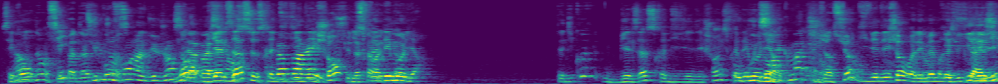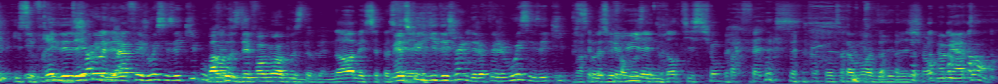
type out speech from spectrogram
c'est Non, con- non, c'est si. pas de Tu l'indulgence. confonds l'indulgence et Non, la patience. Bielsa, ce serait C'est pas Didier. Deschamps, il se d'accord ferait avec toi. démolir. T'as dit quoi? Bielsa serait Didier Deschamps, il se Au ferait bout de démolir. 5 matchs. Bien sûr, Didier Deschamps aurait les mêmes résultats à Lille, il se ferait Didier Deschamps, il a déjà fait jouer ses équipes ou pas? Marcos, défends-moi un peu, s'il te plaît. Non, mais c'est parce Mais est-ce que que. Didier Deschamps, il a déjà fait jouer ses équipes? C'est parce que lui, il a une dentition parfaite, contrairement à Didier Deschamps. Non mais attends,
